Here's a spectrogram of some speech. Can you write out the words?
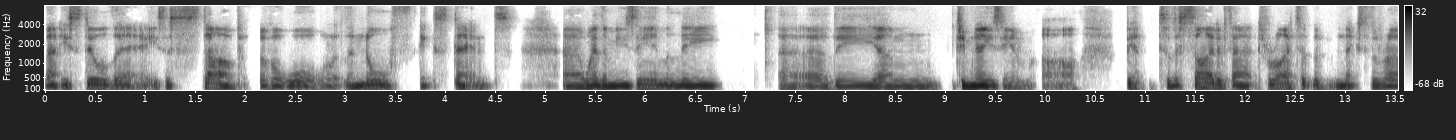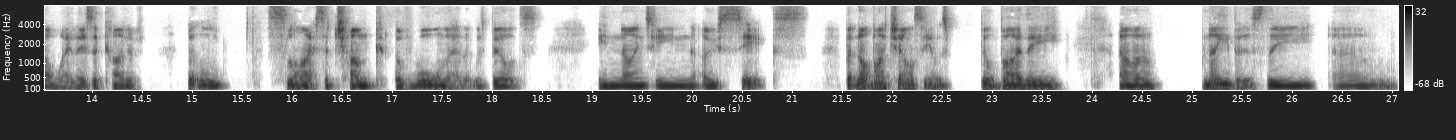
that is still there is a stub of a wall at the north extent uh, where the museum and the uh, uh, the um, gymnasium are. But To the side of that, right at the next to the railway, there's a kind of little slice, a chunk of wall there that was built in 1906, but not by Chelsea. It was built by the our neighbours. The um,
